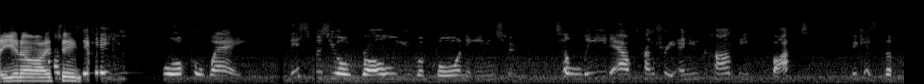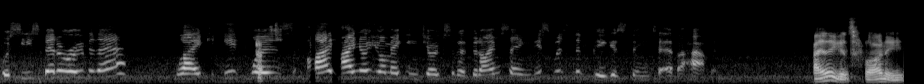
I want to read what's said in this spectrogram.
you know, I How think dare you walk away? This was your role you were born into to lead our country, and you can't be fucked because the pussy's better over there. Like it was. I I know you're making jokes of it, but I'm saying this was the biggest thing to ever happen. I think it's funny.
